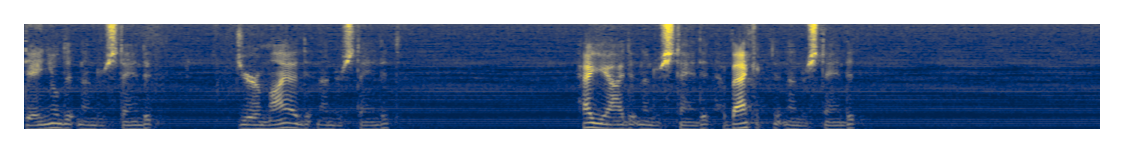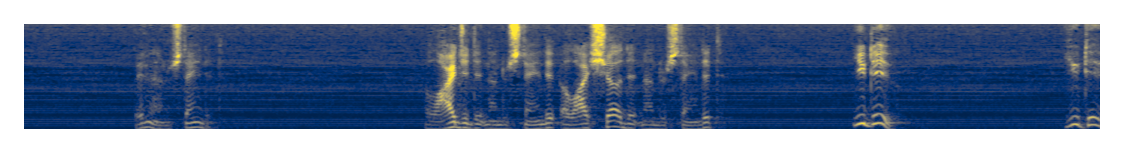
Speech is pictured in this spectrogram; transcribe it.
Daniel didn't understand it. Jeremiah didn't understand it. Haggai didn't understand it. Habakkuk didn't understand it. They didn't understand it. Elijah didn't understand it. Elisha didn't understand it. You do. You do.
